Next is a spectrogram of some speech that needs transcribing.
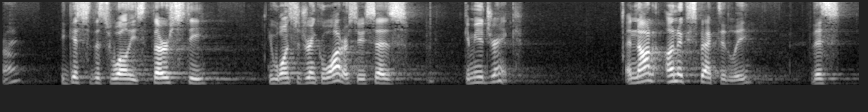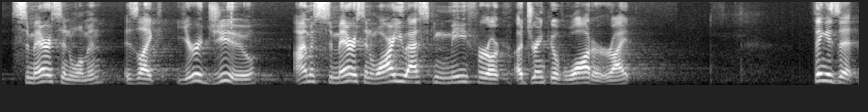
right? He gets to this well, he's thirsty, he wants to drink water, so he says, Give me a drink. And not unexpectedly, this Samaritan woman is like, You're a Jew, I'm a Samaritan. Why are you asking me for a drink of water, right? Thing is that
